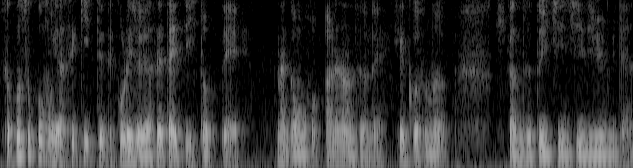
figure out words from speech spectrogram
そこそこもう痩せきっててこれ以上痩せたいって人ってなんかもうあれなんですよね。結構その期間ずっと一日中みたいな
